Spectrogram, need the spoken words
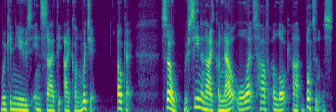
we can use inside the icon widget. Okay, so we've seen an icon now. Let's have a look at buttons.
